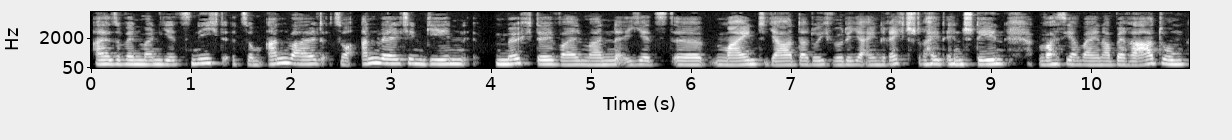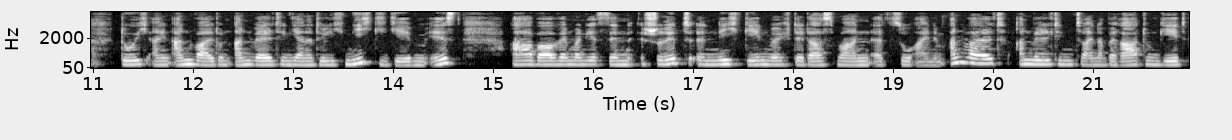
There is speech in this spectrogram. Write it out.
Also wenn man jetzt nicht zum Anwalt, zur Anwältin gehen möchte, weil man jetzt äh, meint, ja, dadurch würde ja ein Rechtsstreit entstehen, was ja bei einer Beratung durch einen Anwalt und Anwältin ja natürlich nicht gegeben ist, aber wenn man jetzt den Schritt äh, nicht gehen möchte, dass man äh, zu einem Anwalt, Anwältin, zu einer Beratung geht,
